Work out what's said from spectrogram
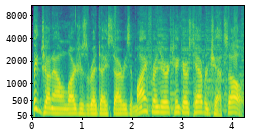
Big John Allen Large's The Red Dice Diaries. And my friend Eric Tenkar's Tavern Chat. So,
